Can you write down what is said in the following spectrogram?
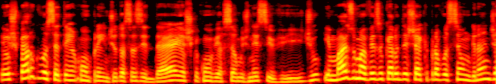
Eu espero que você tenha compreendido essas ideias que conversamos nesse vídeo. E, mais uma vez, eu quero deixar aqui para você um grande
